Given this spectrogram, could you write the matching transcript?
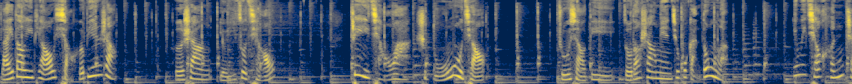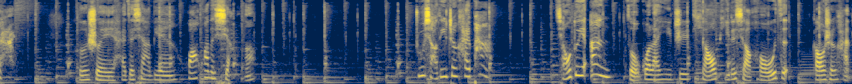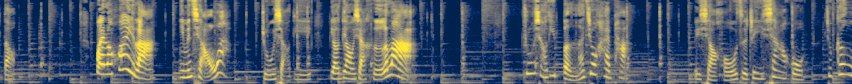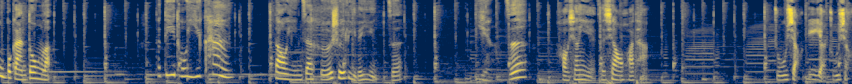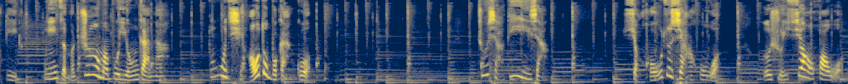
来到一条小河边上，河上有一座桥。这一桥啊是独木桥。猪小弟走到上面就不敢动了，因为桥很窄，河水还在下边哗哗的响呢。猪小弟正害怕，桥对岸走过来一只调皮的小猴子，高声喊道。坏了坏了！你们瞧啊，猪小弟要掉下河啦！猪小弟本来就害怕，被小猴子这一吓唬，就更不敢动了。他低头一看，倒影在河水里的影子，影子好像也在笑话他。猪小弟呀，猪小弟，你怎么这么不勇敢呢？独木桥都不敢过。猪小弟一想，小猴子吓唬我，河水笑话我，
